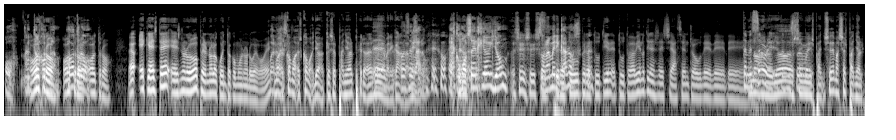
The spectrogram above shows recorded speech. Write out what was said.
Oh, Otro, otro, otro, Eh, Es que este es noruego, pero no lo cuento como noruego, ¿eh? Bueno, Bueno, es, es como, es como yo, que es español, pero es medio Eh, americano pues también. eso. es como Sergio y John, Sí, sí, sí. son pero americanos. tú, pero tú, tienes, tú todavía no tienes ese acento de... de, de- No, no, Sorry, yo soy muy español, soy demasiado español.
